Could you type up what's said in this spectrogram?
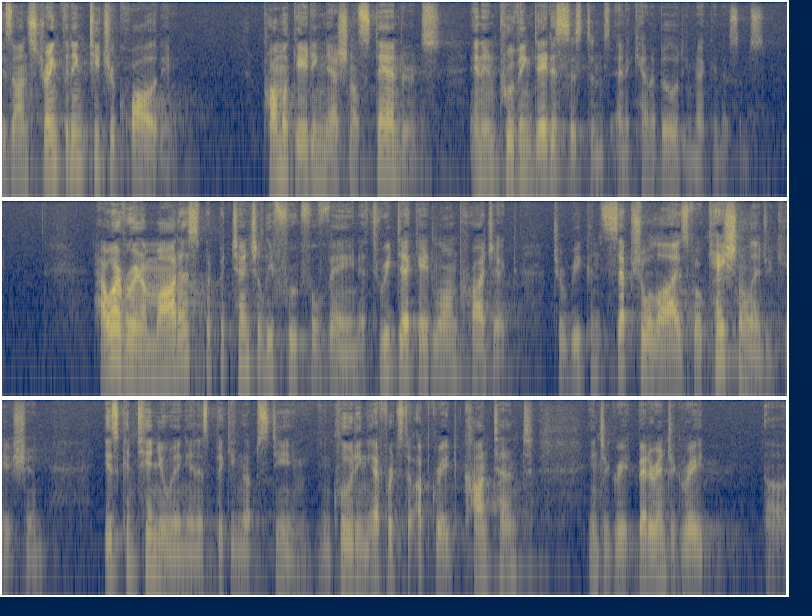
is on strengthening teacher quality, promulgating national standards, and improving data systems and accountability mechanisms. However, in a modest but potentially fruitful vein, a three-decade-long project to reconceptualize vocational education is continuing and is picking up steam, including efforts to upgrade content, integrate, better integrate uh,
